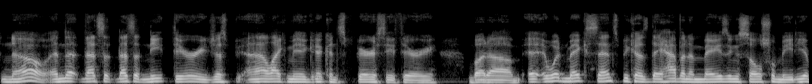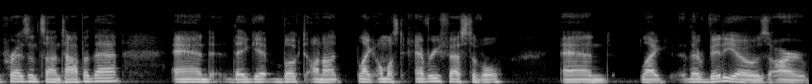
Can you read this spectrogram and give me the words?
No, and that, that's a that's a neat theory. Just and I like me a good conspiracy theory, but um, it, it would make sense because they have an amazing social media presence on top of that, and they get booked on a like almost every festival, and like their videos are.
